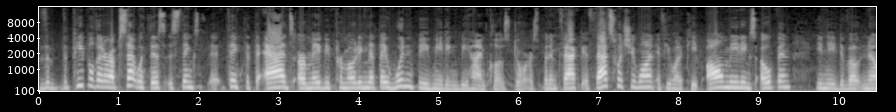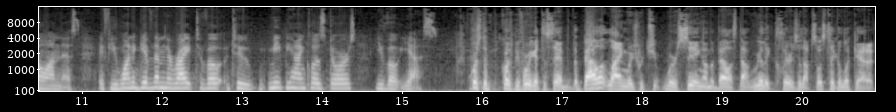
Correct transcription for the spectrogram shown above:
the, the people that are upset with this is think, uh, think that the ads are maybe promoting that they wouldn't be meeting behind closed doors. But in fact, if that's what you want, if you want to keep all meetings open, you need to vote no on this. If you want to give them the right to vote to meet behind closed doors, you vote yes. Of course, the, of course, before we get to Sam, the ballot language which we're seeing on the ballots now really clears it up. So let's take a look at it.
